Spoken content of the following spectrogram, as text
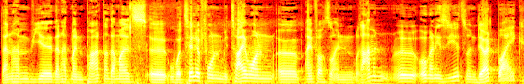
Dann haben wir, dann hat mein Partner damals äh, über Telefon mit Taiwan äh, einfach so einen Rahmen äh, organisiert, so ein Dirtbike.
